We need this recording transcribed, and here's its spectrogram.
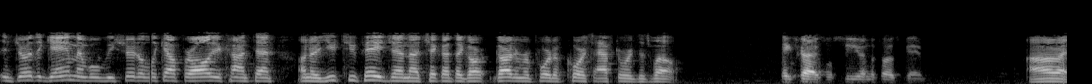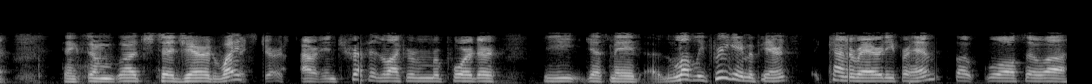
Enjoy the game, and we'll be sure to look out for all your content on our YouTube page and uh, check out the Gar- Garden Report, of course, afterwards as well. Thanks, guys. We'll see you in the post game. All right. Thanks so much to Jared Weiss, Thanks, Jared. our intrepid locker room reporter. He just made a lovely pregame appearance, kind of rarity for him, but we'll also uh,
